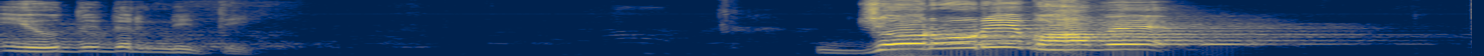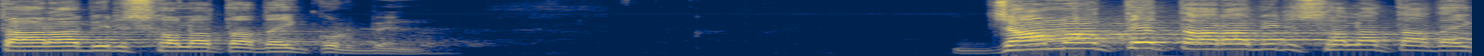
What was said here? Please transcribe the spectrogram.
ইহুদিদের নীতি। জরুরিভাবে তারাবির সলাত আদায় করবেন। জামাতে তারাবির সলাত আদায়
